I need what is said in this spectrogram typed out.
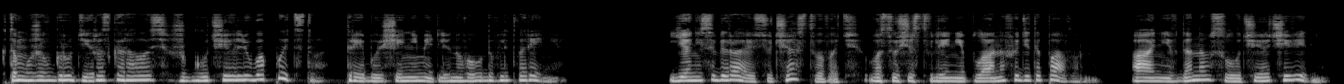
К тому же в груди разгоралось жгучее любопытство, требующее немедленного удовлетворения. Я не собираюсь участвовать в осуществлении планов Эдиты Павловны, а они в данном случае очевидны.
